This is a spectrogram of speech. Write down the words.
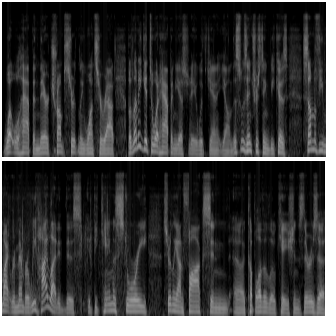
What will happen there? Trump certainly wants her out. But let me get to what happened yesterday with Janet Yellen. This was interesting because some of you might remember we highlighted this. It became a story, certainly on Fox and uh, a couple other locations. There is a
